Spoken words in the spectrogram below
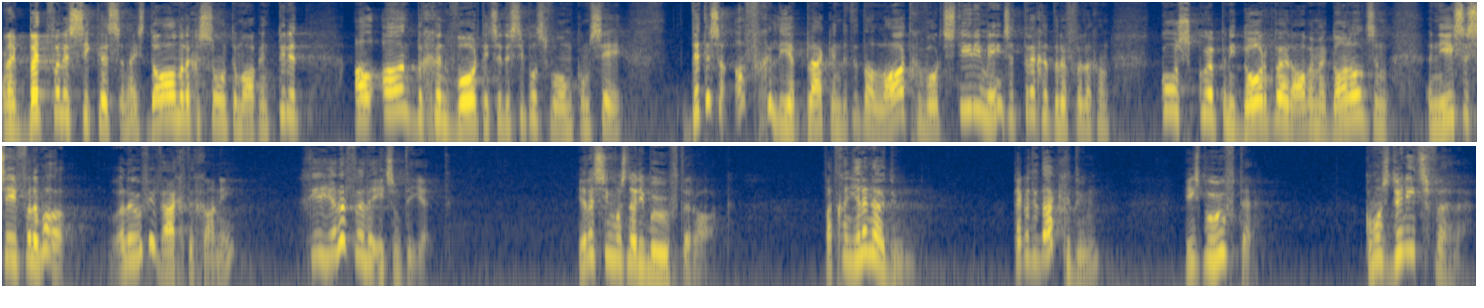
En hy bid vir hulle siekes en hy's daar om hulle gesond te maak. En toe dit al aand begin word het sy disippels vir hom kom sê dit is 'n afgeleë plek en dit het al laat geword. Stuur die mense terug dat hulle vir hulle gaan kos koop in die dorpe daar by McDonald's. En en Jesus sê vir hulle maar hulle hoef nie weg te gaan nie. Gee julle vir hulle iets om te eet. Julle sien mos nou die behoefte raak. Wat gaan julle nou doen? Kyk wat het ek gedoen. Hier's behoefte. Kom ons doen iets vir hulle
